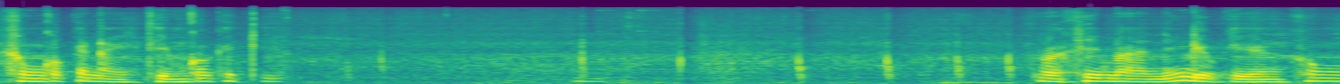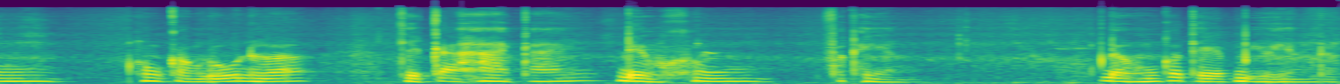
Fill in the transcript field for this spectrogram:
Không có cái này thì không có cái kia. Và khi mà những điều kiện không không còn đủ nữa, thì cả hai cái đều không phát hiện. Đều không có thể biểu hiện được.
